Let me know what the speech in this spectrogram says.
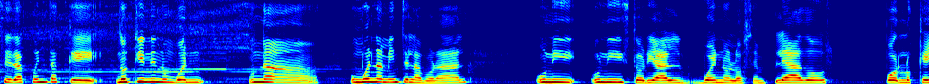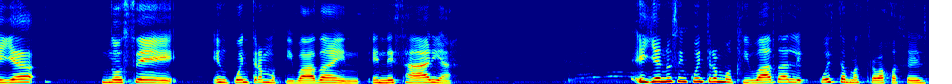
se da cuenta que no tienen un buen, una, un buen ambiente laboral, un, historial bueno los empleados, por lo que ella no se encuentra motivada en, esa área. Ella no se encuentra motivada, le cuesta más trabajo hacer el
